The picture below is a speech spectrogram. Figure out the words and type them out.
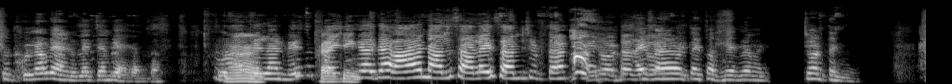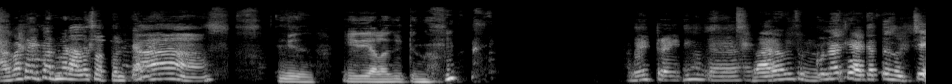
చుట్టుకున్నప్పుడు లచ్చండి నాలుగు సార్లు ఐదు సార్లు. చూడతాను. అలవాటు అయిపోతుంది మరి అలా చూస్తుంటే. ఇది ఎలా చుట్టింది. ట్రైనింగ్ వారం చుట్టుకున్నా చేకత్తాను వచ్చే.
